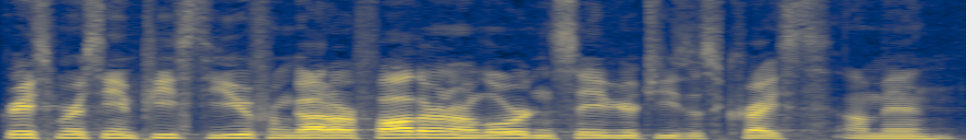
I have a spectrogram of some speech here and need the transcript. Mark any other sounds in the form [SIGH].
Grace, mercy, and peace to you from God our Father and our Lord and Savior Jesus Christ. Amen.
